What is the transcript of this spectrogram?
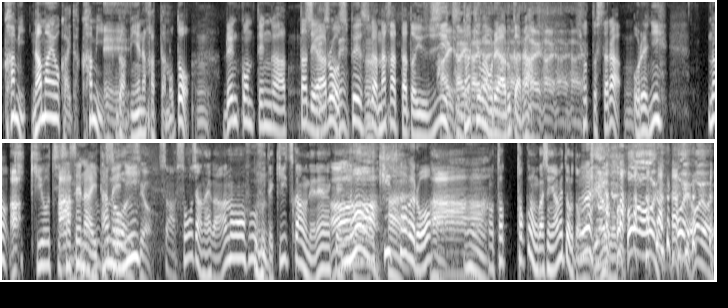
紙、名前を書いた紙が見えなかったのと、ん。レンコン店があったであろうススペースがなかったという事実だけは俺あるから、ひょっとしたら、俺に、の気落ちさせないために。そうです、よ。いさあそうじゃないか。あの夫婦って気使うんでね、結構。あの気使うやろ、ととっくの昔にやめとると思う。んですよね僕おいおいおいおいおい。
